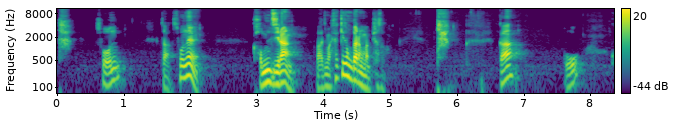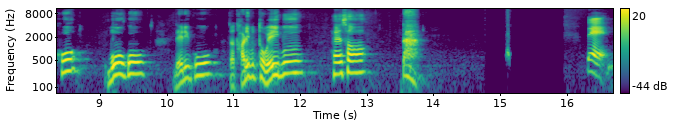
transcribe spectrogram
탁, 손. 자, 손을 검지랑 마지막 새끼손가락만 펴서 탁. 그러니까 오, 코, 모고, 내리고, 자, 다리부터 웨이브 해서, 딱! 네,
